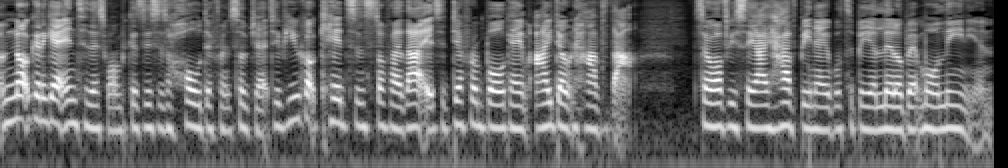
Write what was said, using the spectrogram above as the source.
I'm not going to get into this one because this is a whole different subject. If you've got kids and stuff like that, it's a different ball game. I don't have that. So obviously I have been able to be a little bit more lenient.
